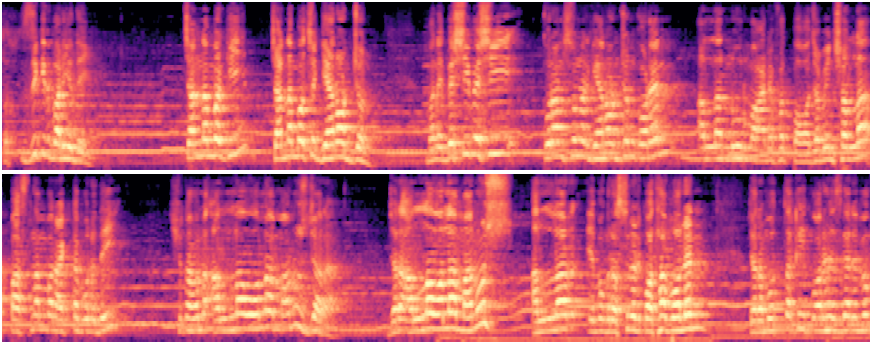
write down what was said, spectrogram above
তো জিকির বাড়িয়ে দেই। চার নাম্বার কি? চার নাম্বার হচ্ছে জ্ঞান অর্জন। মানে বেশি বেশি কোরআন সোনার জ্ঞান অর্জন করেন আল্লাহ নূর মারেফত পাওয়া যাবে ইনশাল্লাহ পাঁচ নাম্বার একটা বলে দেই, সেটা হলো আল্লাহওয়ালা মানুষ যারা যারা আল্লাহওয়ালা মানুষ, আল্লাহর এবং রসুলের কথা বলেন, যারা মোত্তাকি, পরহেজগার এবং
